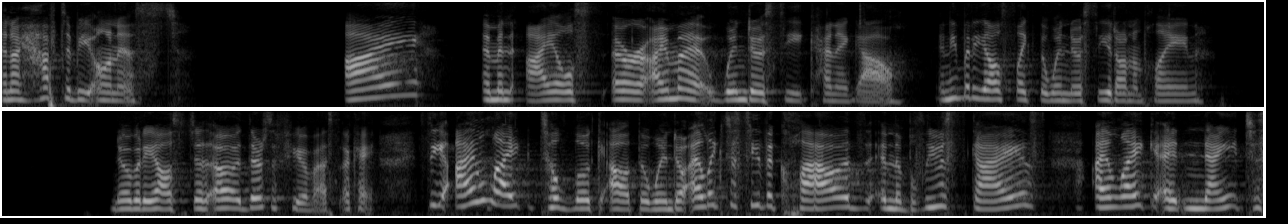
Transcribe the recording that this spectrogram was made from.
and I have to be honest, I am an aisle, or I'm a window seat kind of gal. Anybody else like the window seat on a plane? Nobody else just, oh, there's a few of us. Okay. See, I like to look out the window. I like to see the clouds and the blue skies. I like at night to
